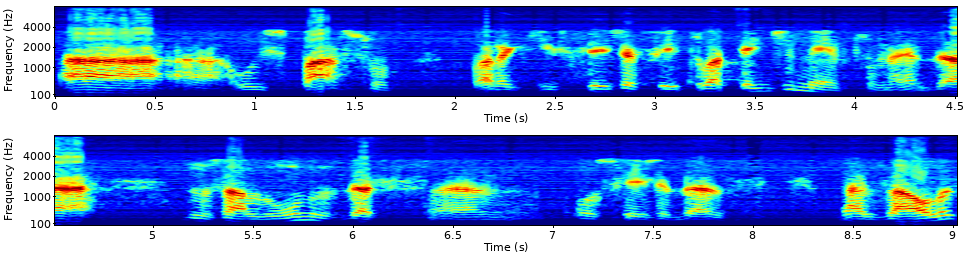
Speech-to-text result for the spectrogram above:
a, a, o espaço para que seja feito o atendimento né, da, dos alunos, das, uh, ou seja, das, das aulas,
